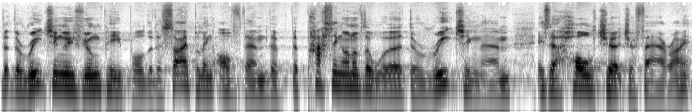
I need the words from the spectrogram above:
that the reaching of young people, the discipling of them, the, the passing on of the word, the reaching them is a whole church affair, right?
